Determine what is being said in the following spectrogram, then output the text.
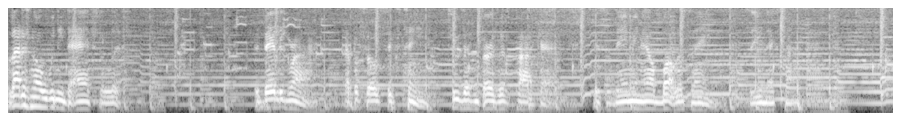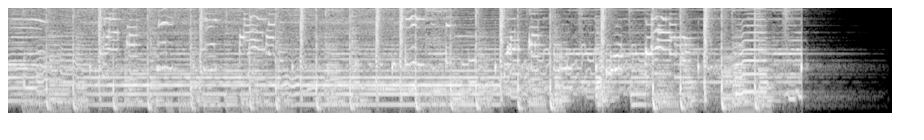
Let us know what we need to add to the list. The Daily Grind, episode 16, Tuesdays and Thursdays podcast. This is Damien L. Butler saying, see you next time.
